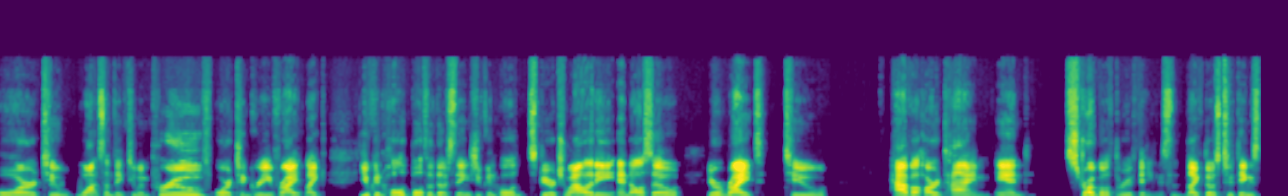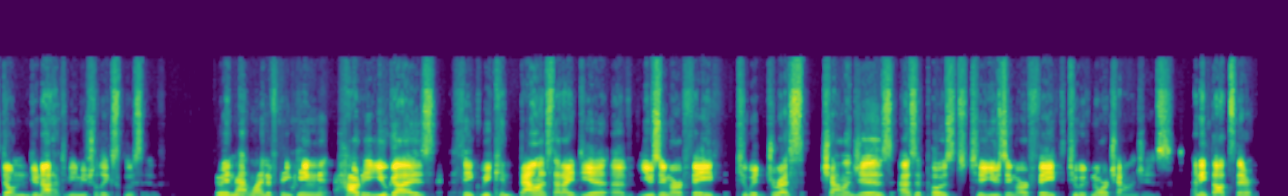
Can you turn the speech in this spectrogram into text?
or to want something to improve or to grieve, right? Like you can hold both of those things. You can hold spirituality and also your right to have a hard time and struggle through things. Like those two things don't do not have to be mutually exclusive. In that line of thinking, how do you guys think we can balance that idea of using our faith to address challenges as opposed to using our faith to ignore challenges? Any thoughts there?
